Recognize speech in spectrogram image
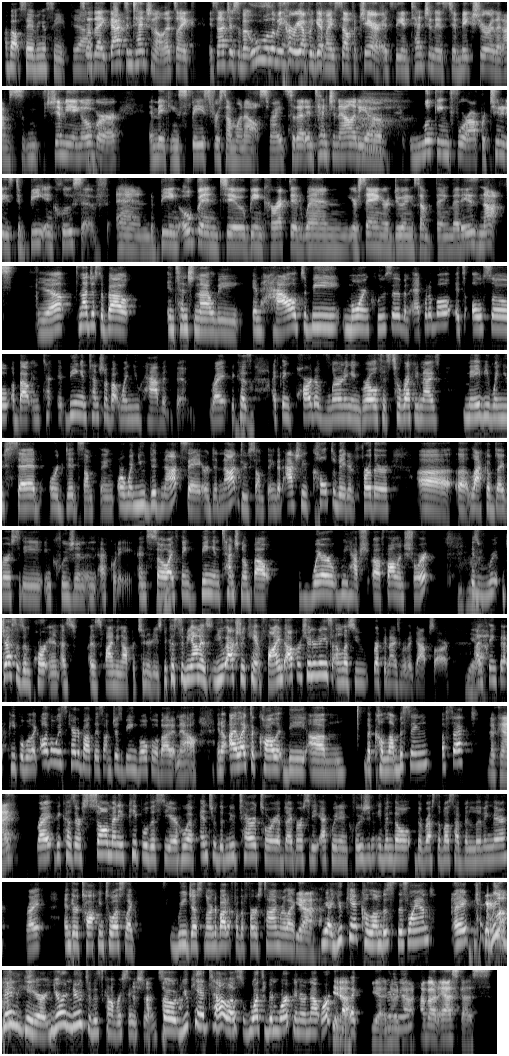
about saving a seat yeah so like that's intentional. That's like it's not just about oh let me hurry up and get myself a chair. It's the intention is to make sure that I'm shimmying over and making space for someone else, right? So that intentionality of ah. looking for opportunities to be inclusive and being open to being corrected when you're saying or doing something that is not. Yeah, it's not just about intentionality in how to be more inclusive and equitable. It's also about inten- being intentional about when you haven't been, right? Because I think part of learning and growth is to recognize maybe when you said or did something, or when you did not say or did not do something that actually cultivated further uh, uh, lack of diversity, inclusion, and equity. And so I think being intentional about where we have sh- uh, fallen short is re- just as important as as finding opportunities. Because to be honest you actually can't find opportunities unless you recognize where the gaps are. Yeah. i think that people who are like oh i've always cared about this i'm just being vocal about it now. You know i like to call it the um the columbusing effect. Okay. right? Because there's so many people this year who have entered the new territory of diversity equity and inclusion even though the rest of us have been living there. Right? And they're talking to us like we just learned about it for the first time we're like Yeah. yeah, you can't Columbus this land, right? We've been here. You're new to this conversation. So you can't tell us what's been working or not working. Yeah. Like Yeah. You know No what I mean? doubt. How about ask us?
